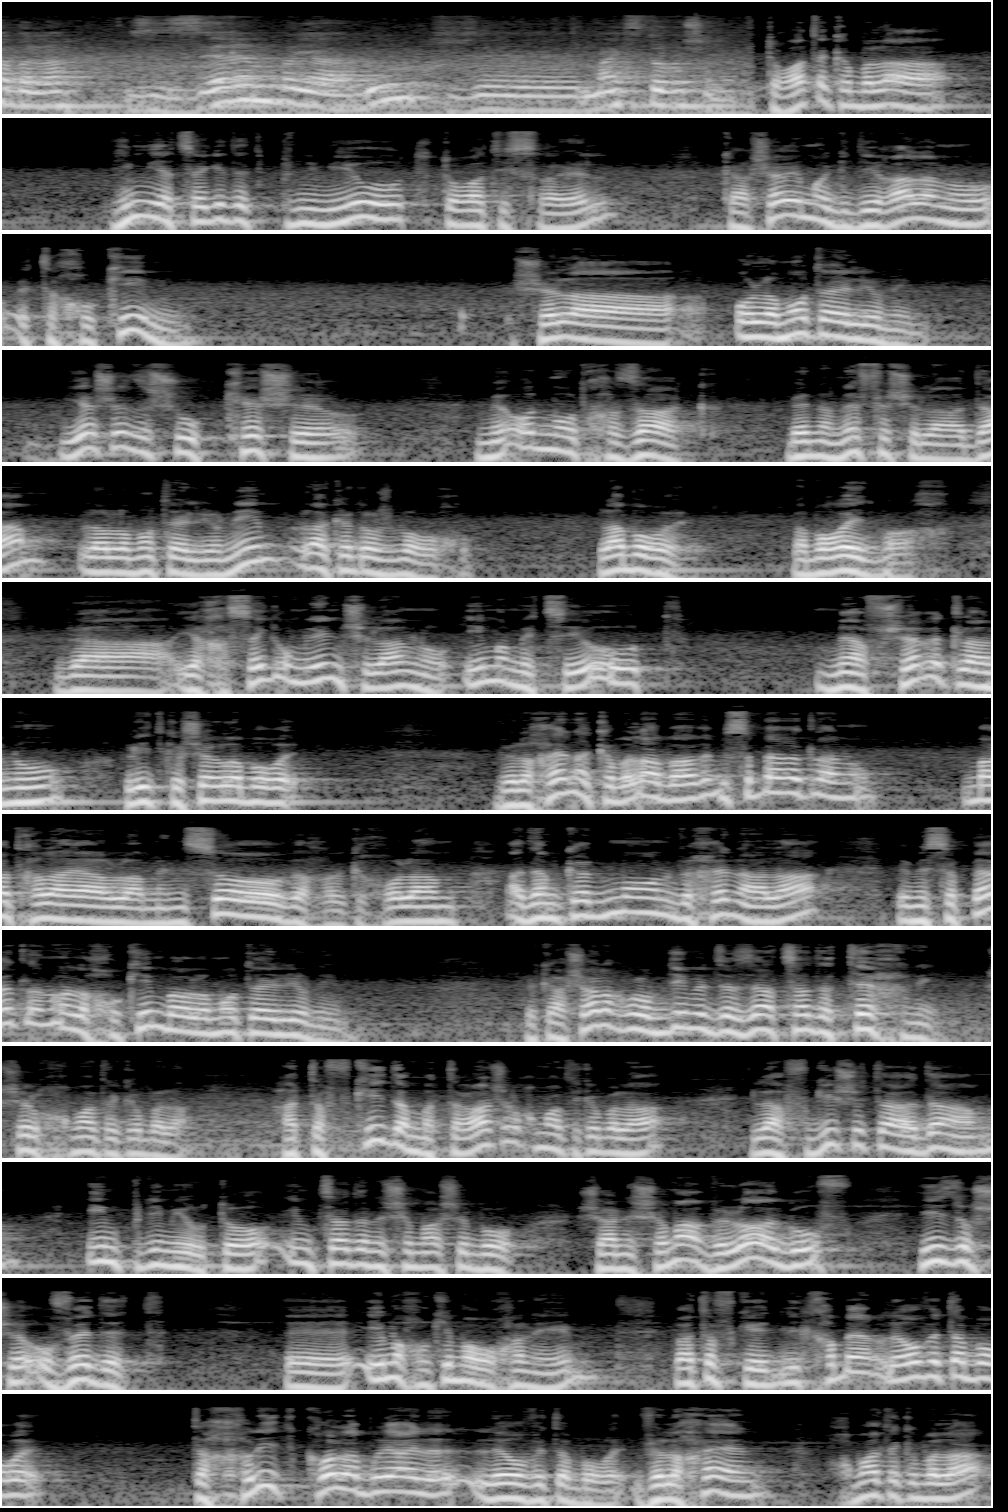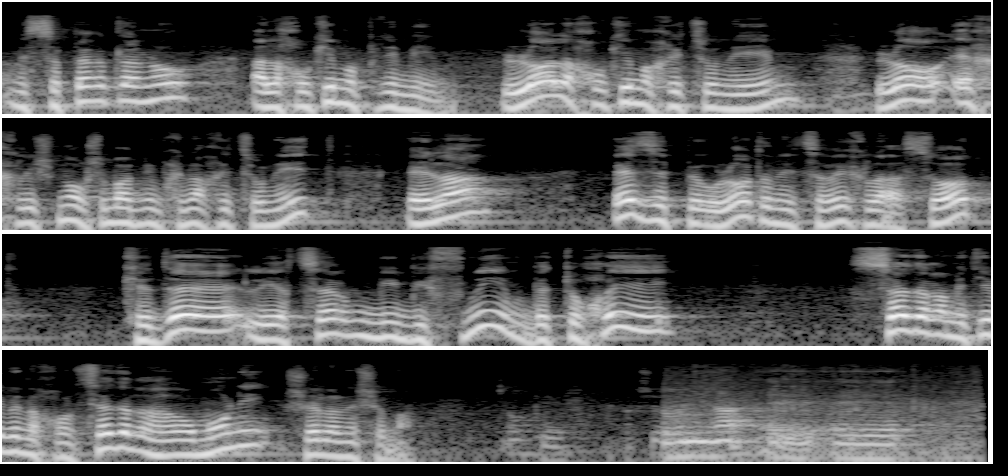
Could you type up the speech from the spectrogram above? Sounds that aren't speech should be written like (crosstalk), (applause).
קבלה זה זרם ביהדות, זה מה ההיסטוריה שלה? תורת הקבלה היא מייצגת את פנימיות תורת ישראל, כאשר היא מגדירה לנו את החוקים של העולמות העליונים. יש איזשהו קשר מאוד מאוד חזק בין הנפש של האדם לעולמות העליונים, לקדוש ברוך הוא, לבורא, לבורא יתברך. והיחסי גומלין שלנו עם המציאות מאפשרת לנו להתקשר לבורא. ולכן הקבלה באה ומספרת לנו. בהתחלה היה עולם אינסוף, ואחר כך עולם אדם קדמון וכן הלאה, ומספרת לנו על החוקים בעולמות העליונים. וכאשר אנחנו לומדים את זה, זה הצד הטכני של חוכמת הקבלה. התפקיד, המטרה של חוכמת הקבלה, היא להפגיש את האדם עם פנימיותו, עם צד הנשמה שבו. שהנשמה ולא הגוף היא זו שעובדת אה, עם החוקים הרוחניים, והתפקיד להתחבר, לאהוב את הבורא. תכלית כל הבריאה היא לאהוב את הבורא. ולכן, חוכמת הקבלה מספרת לנו על החוקים הפנימיים. לא על החוקים החיצוניים, לא איך לשמור שבת מבחינה חיצונית, אלא איזה פעולות אני צריך לעשות כדי לייצר מבפנים, בתוכי, סדר אמיתי ונכון, סדר ההרמוני של הנשמה. אוקיי, עכשיו אני, אה, אה,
